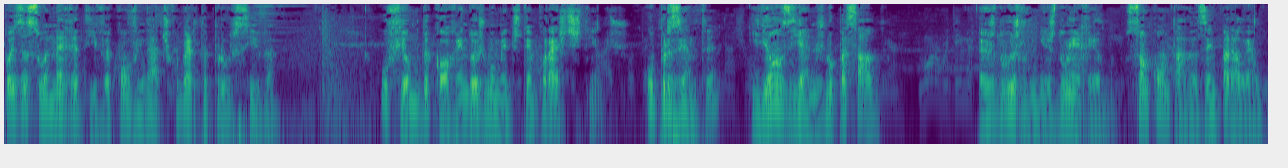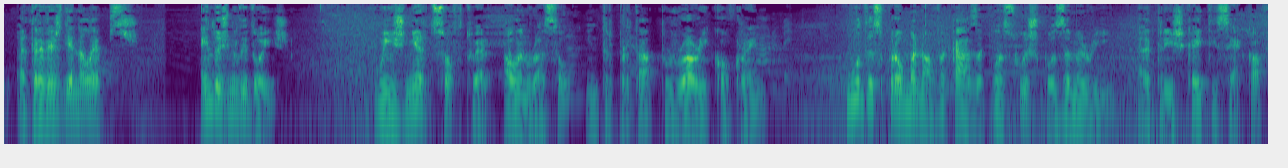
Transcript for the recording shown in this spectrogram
pois a sua narrativa convida à descoberta progressiva. O filme decorre em dois momentos temporais distintos, o presente e 11 anos no passado. As duas linhas do enredo são contadas em paralelo através de analepses. Em 2002, o engenheiro de software Alan Russell, interpretado por Rory Cochrane, muda-se para uma nova casa com a sua esposa Marie, a atriz Katie Sackhoff,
